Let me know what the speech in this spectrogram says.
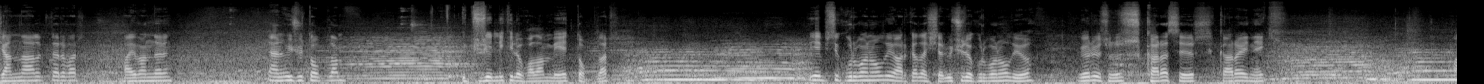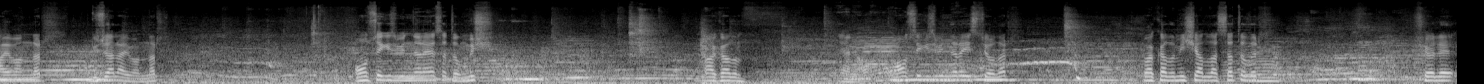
canlı ağırlıkları var hayvanların. Yani üçü toplam 350 kilo falan bir et toplar. Hepsi kurban oluyor arkadaşlar. Üçü de kurban oluyor. Görüyorsunuz kara sığır, kara inek hayvanlar. Güzel hayvanlar. 18 bin liraya satılmış. Bakalım. Yani 18 bin lira istiyorlar. Bakalım inşallah satılır. Şöyle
